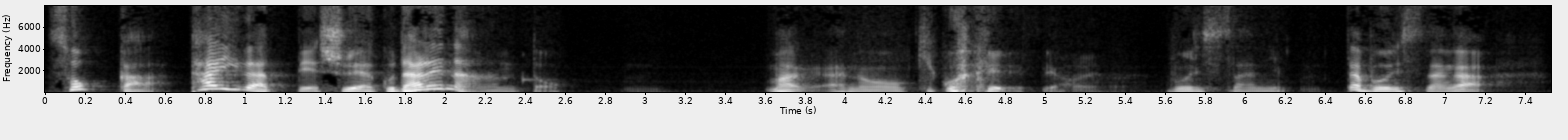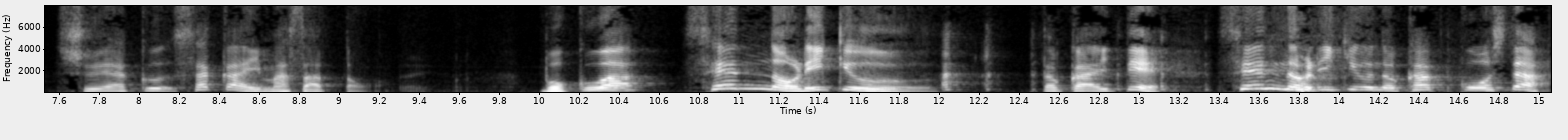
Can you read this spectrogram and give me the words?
そっか大河って主役誰なんと。まああの聞くわけですよ。はい文枝さんに。だ文枝さんが主役堺雅人。僕は千の利休と書いて千の利休の格好をした、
